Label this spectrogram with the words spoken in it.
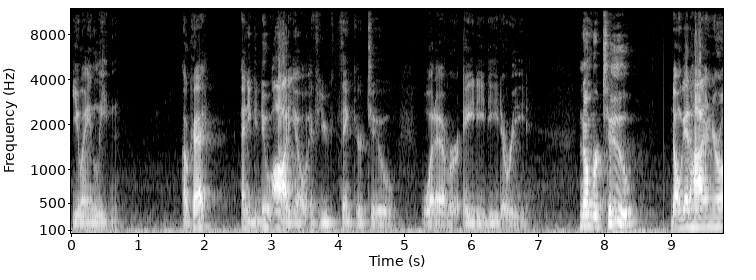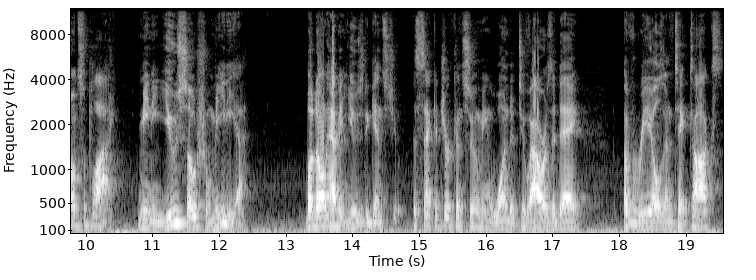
you ain't leading. Okay, and you can do audio if you think you're too whatever ADD to read. Number two, don't get high on your own supply, meaning use social media, but don't have it used against you. The second you're consuming one to two hours a day of reels and TikToks,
